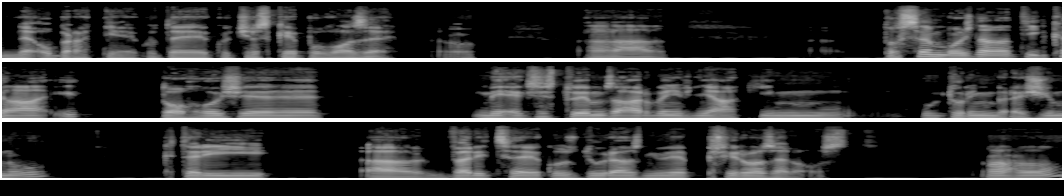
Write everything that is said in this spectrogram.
neobratně, jako té jako české povaze. No. A to se možná týká i toho, že my existujeme zároveň v nějakým kulturním režimu, který uh, velice jako zdůrazňuje přirozenost. Uh-huh.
